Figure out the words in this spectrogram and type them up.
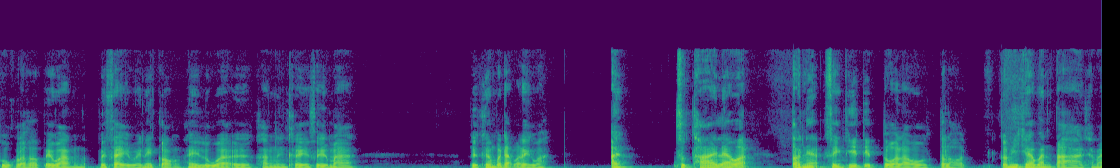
ถูกๆ แล้วก็ไปวางไปใส่ไว้ในกล่องให้รู้ว่าเออครั้งหนึ่งเคยซื้อมา หรือเครื่องประดับอะไรวะไอ้สุดท้ายแล้วอะ่ะ ตอนเนี้ยสิ่งที่ติดตัวเราตลอดก็มีแค่แว่นตาใช่ไหม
